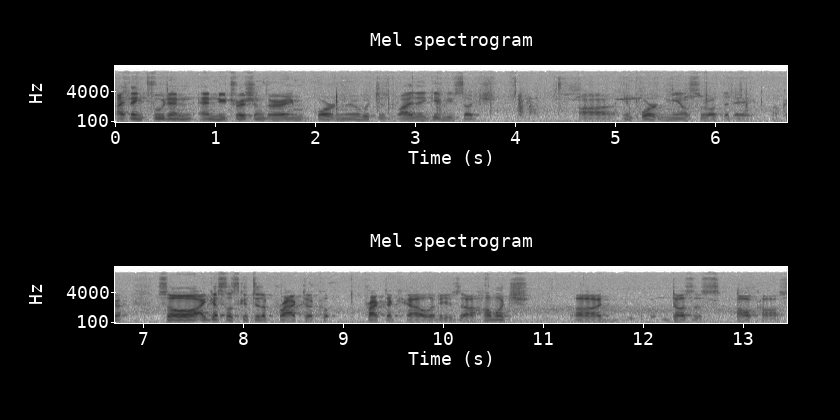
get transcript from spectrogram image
I think food and, and nutrition is very important, which is why they give you such uh, important meals throughout the day. Okay, so I guess let's get to the practical practicalities. Uh, how much uh, does this all cost?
